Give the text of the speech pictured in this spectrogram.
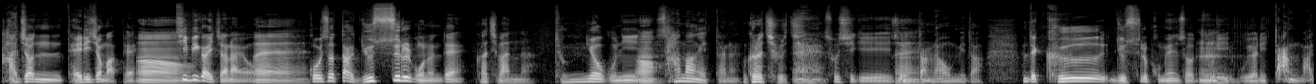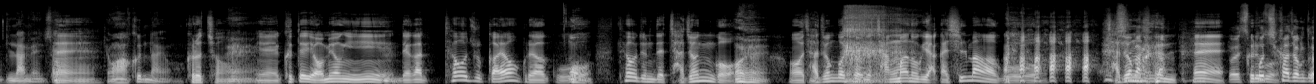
가전 대리점 앞에 어. TV가 있잖아요. 네. 거기서 딱 뉴스를 보는데 같이 만나. 등려군이 어. 사망했다는 그렇지, 그렇지. 네, 소식이 이제 네. 딱 나옵니다. 근데 그 뉴스를 보면서 둘이 음. 우연히 딱 만나면서 네. 영화가 끝나요. 그렇죠. 네. 예, 그때 여명이 음. 내가 태워줄까요? 그래갖고 어. 태워주는데 자전거, 어, 네. 어, 자전거 태워서 장만옥이 약간 실망하고 자전거는, 예, 뭐 그리고 스포츠카 정도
